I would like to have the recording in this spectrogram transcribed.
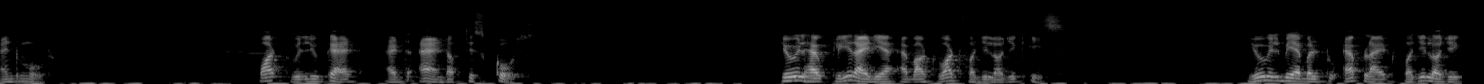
and more. What will you get at the end of this course? You will have clear idea about what fuzzy logic is. You will be able to apply fuzzy logic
